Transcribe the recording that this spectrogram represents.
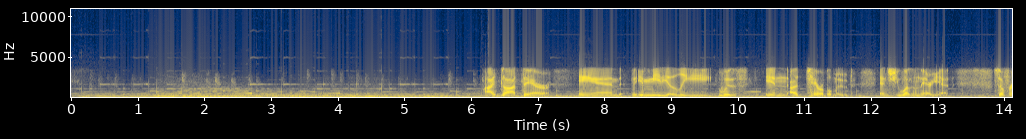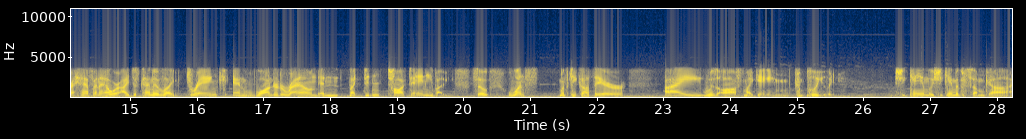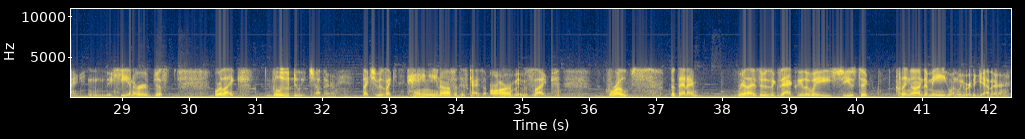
I got there and immediately was in a terrible mood, and she wasn't there yet. So for half an hour, I just kind of like drank and wandered around and like didn't talk to anybody. So once once Kate got there, I was off my game completely. She came she came with some guy and he and her just were like glued to each other. Like she was like hanging off of this guy's arm. It was like gross. But then i realized it was exactly the way she used to cling on to me when we were together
